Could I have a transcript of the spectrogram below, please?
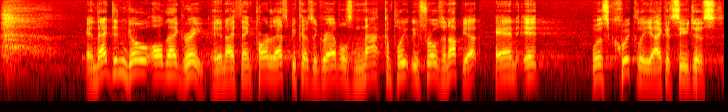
And that didn't go all that great. And I think part of that's because the gravel's not completely frozen up yet. And it was quickly, I could see just,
